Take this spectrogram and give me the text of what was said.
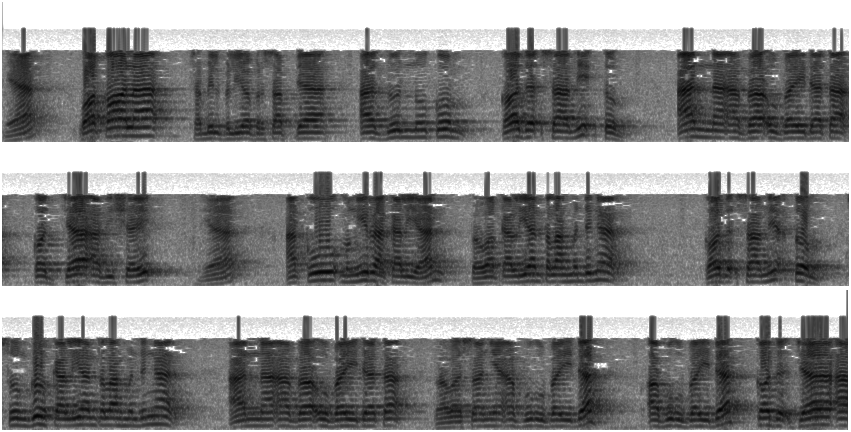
Ya. Waqala sambil beliau bersabda, "Adunnukum qad sami'tum anna Aba Ubaidata qad ja'a bi Ya, Aku mengira kalian bahwa kalian telah mendengar. Qad sami'tum, sungguh kalian telah mendengar anna Aba Ubaidata bahwasanya Abu Ubaidah Abu Ubaidah qad jaa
